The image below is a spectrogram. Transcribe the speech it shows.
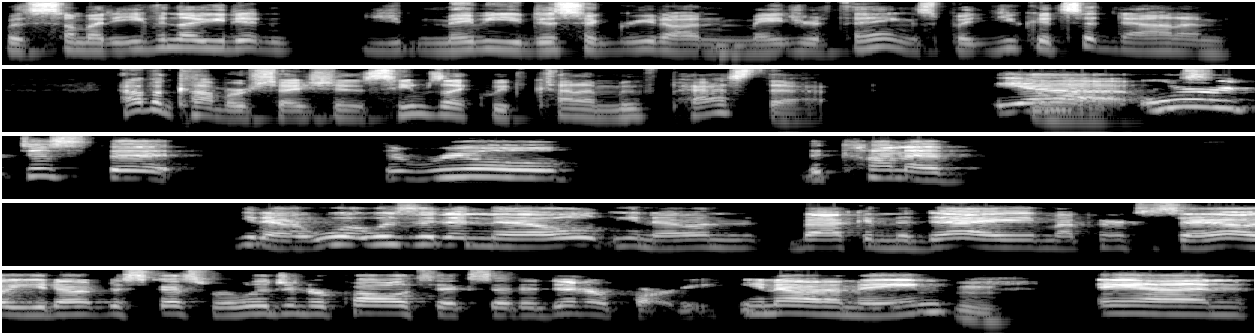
with somebody, even though you didn't, you, maybe you disagreed on major things, but you could sit down and have a conversation. It seems like we've kind of moved past that. Yeah. Or just the, the real, the kind of you know, what was it in the old, you know, and back in the day, my parents would say, Oh, you don't discuss religion or politics at a dinner party. You know what I mean? Mm. And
